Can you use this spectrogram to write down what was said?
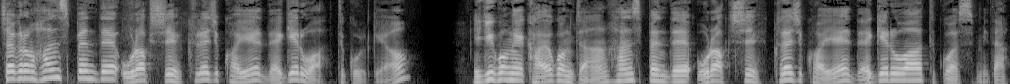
자, 그럼 한스밴드의 오락실 클래지콰이의 내게로 와 듣고 올게요. 이기광의 가요광장 한스밴드의 오락실 클래식화의 네개로와 듣고 왔습니다.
